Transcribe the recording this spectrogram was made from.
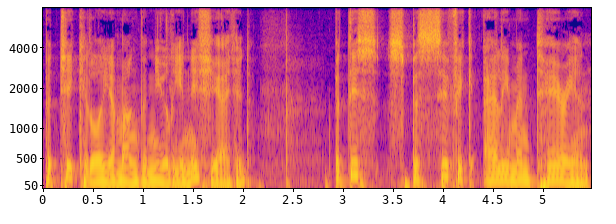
particularly among the newly initiated, but this specific alimentarian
